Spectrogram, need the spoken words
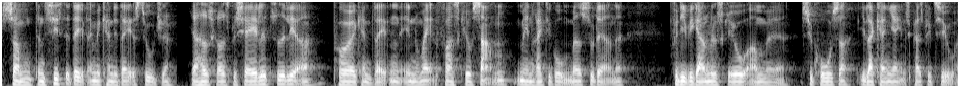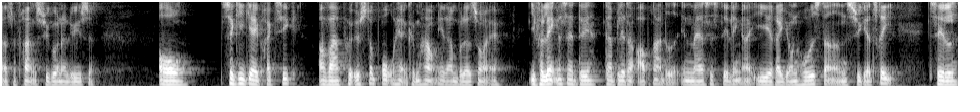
som den sidste del af mit kandidatstudie. Jeg havde skrevet speciale tidligere på kandidaten end normalt for at skrive sammen med en rigtig god medstuderende, fordi vi gerne vil skrive om øh, psykoser i lakaniansk perspektiv, altså fransk psykoanalyse. Og så gik jeg i praktik og var på Østerbro her i København i et ambulatorie. I forlængelse af det, der blev der oprettet en masse stillinger i Region Hovedstadens psykiatri til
